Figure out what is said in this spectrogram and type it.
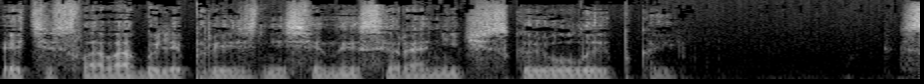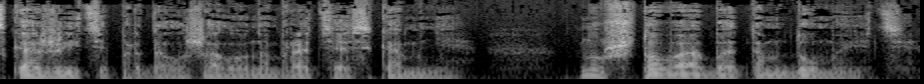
Эти слова были произнесены с иронической улыбкой. «Скажите», — продолжал он, обратясь ко мне, — «ну что вы об этом думаете?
